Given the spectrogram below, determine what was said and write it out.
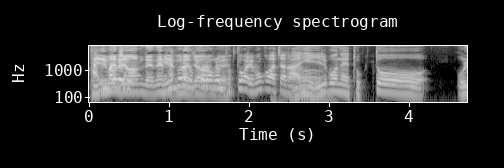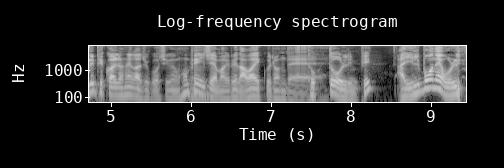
당만 일본의 되네. 독도라 그러면 돼. 독도가 일본 거 같잖아요. 아니 일본의 독도 올림픽 관련해 가지고 지금 홈페이지에 막 이렇게 나와 있고 이런데 독도 올림픽? 아 일본의 올림픽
